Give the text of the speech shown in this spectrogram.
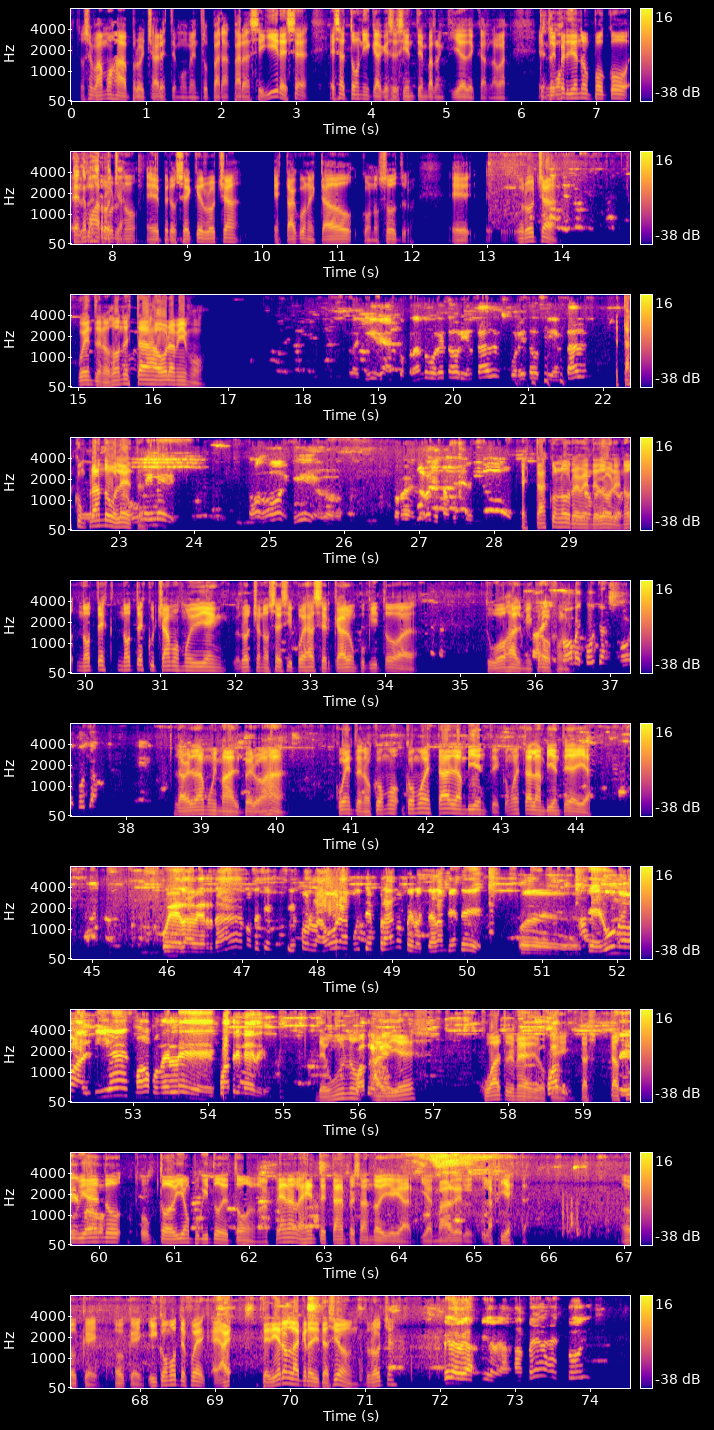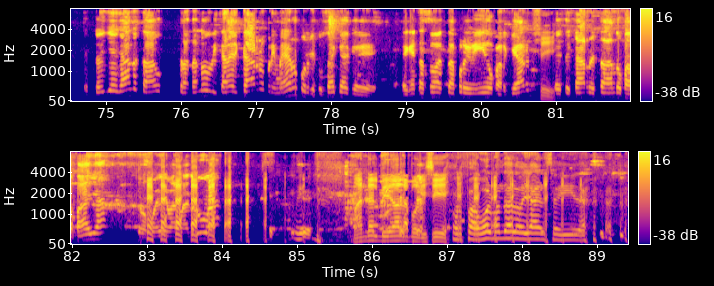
Entonces vamos a aprovechar este momento para, para seguir esa, esa tónica que se siente en Barranquilla de carnaval. Estoy Tenemos- perdiendo un poco el tenemos a Rocha. retorno, eh, pero sé que Rocha está conectado con nosotros. Eh, Rocha, cuéntenos, ¿dónde estás ahora mismo? Comprando boleta oriental, boleta occidental. ¿Estás comprando un boletas? No, no, aquí los, los revendedores que están. Estás con los revendedores. No, no, te, no te escuchamos muy bien, Rocha. No sé si puedes acercar un poquito a tu voz al Ahí, ¿No micrófono. me escuchan? ¿No me escuchan? La verdad, muy mal, pero ajá. Cuéntenos, ¿cómo, ¿cómo está el ambiente? ¿Cómo está el ambiente allá? Pues la verdad, no sé si, si es por la hora, muy temprano, pero está el ambiente pues, del 1 al 10, vamos a ponerle 4 y medio. De 1 Cuatro y a medio. 10, 4 y medio. Ok, Cuatro. está, está Sí, subiendo todavía un poquito de tono. Apenas la gente está empezando a llegar y armar el- la fiesta. Ok, ok. ¿Y cómo te fue? Eh, ¿Te dieron la acreditación, Rocha? Mire, vea, mire, vea, apenas estoy, estoy llegando, estaba tratando de ubicar el carro primero, porque tú sabes que, que en esta zona está prohibido parquear. Sí. Este carro está dando papaya, se lo puede llevar la grúa. Manda el video a la policía. Por favor, mándalo ya enseguida.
